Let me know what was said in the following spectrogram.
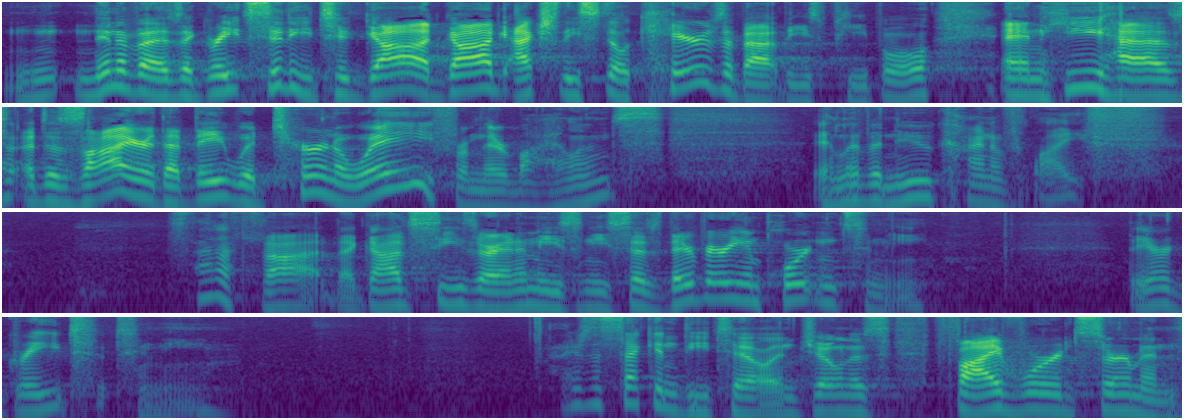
Nineveh is a great city to God. God actually still cares about these people, and He has a desire that they would turn away from their violence and live a new kind of life. It's not a thought that God sees our enemies and he says, they're very important to me. They are great to me. There's a second detail in Jonah's five word sermon.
